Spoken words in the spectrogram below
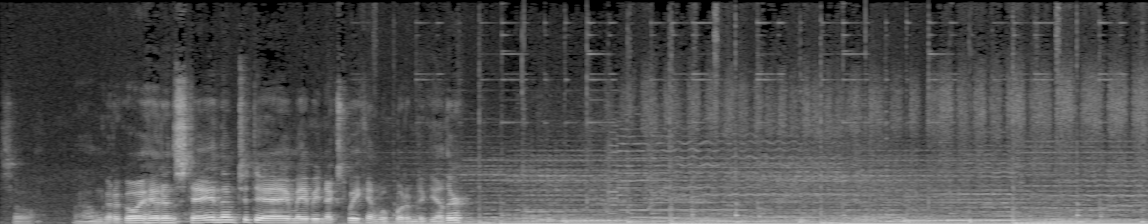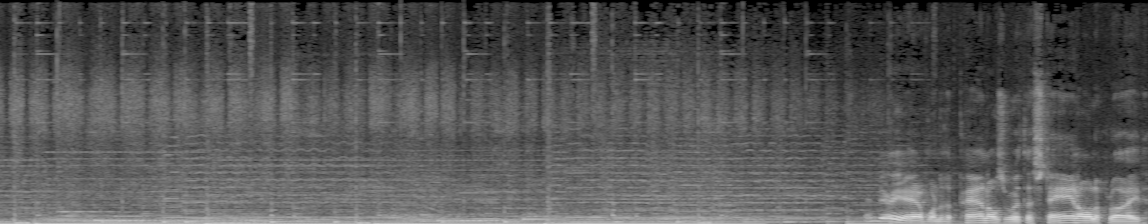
So I'm going to go ahead and stain them today. Maybe next weekend we'll put them together. And there you have one of the panels with a stain all applied.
